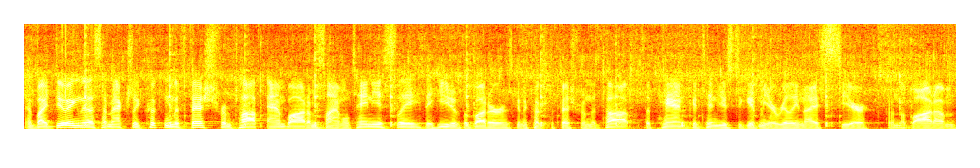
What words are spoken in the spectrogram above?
And by doing this, I'm actually cooking the fish from top and bottom simultaneously. The heat of the butter is gonna cook the fish from the top. The pan continues to give me a really nice sear from the bottom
